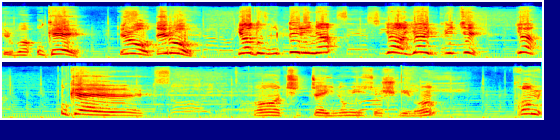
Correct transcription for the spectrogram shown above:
때려봐, 오케이. 때려, 때려. 야, 너 못 때리냐? 야, 야, 이 미친. 야, 오케이. 아, 진짜 이놈이 이 자식이, 어? 커미,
